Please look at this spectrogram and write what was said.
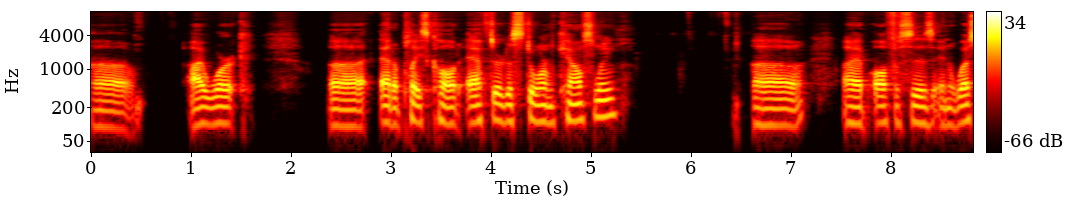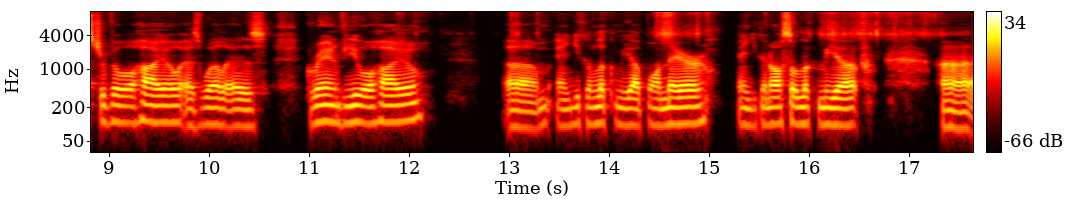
Um, I work uh, at a place called After the Storm Counseling. Uh, I have offices in Westerville, Ohio, as well as Grandview, Ohio. Um, and you can look me up on there. And you can also look me up uh,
